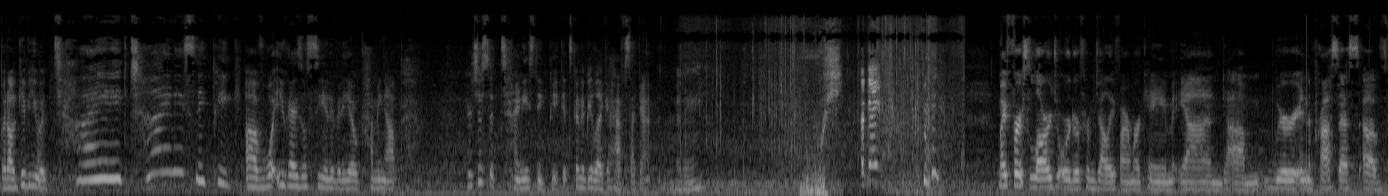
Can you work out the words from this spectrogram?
but I'll give you a tiny, tiny sneak peek of what you guys will see in a video coming up. Here's just a tiny sneak peek. It's gonna be like a half second. Ready? Okay. My first large order from Jolly Farmer came and um, we're in the process of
